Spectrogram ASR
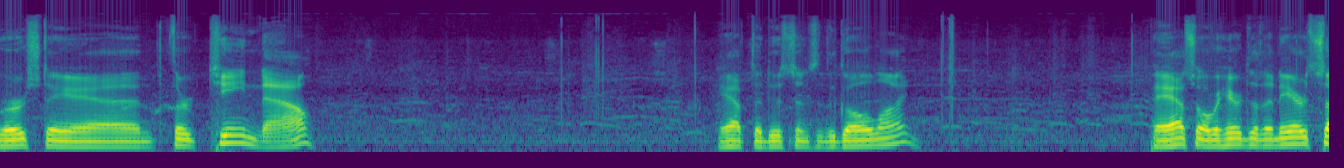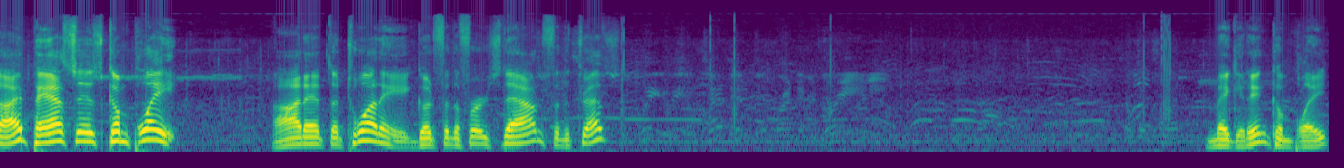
first and 13 now. Half the distance of the goal line. Pass over here to the near side. Pass is complete. Out at the 20. Good for the first down for the Trevs. Make it incomplete.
